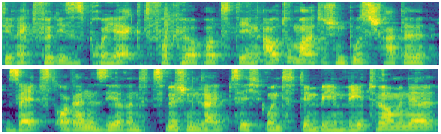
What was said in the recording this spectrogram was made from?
direkt für dieses Projekt verkörpert den automatischen Bus-Shuttle selbstorganisierend zwischen Leipzig und dem BMW-Terminal.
